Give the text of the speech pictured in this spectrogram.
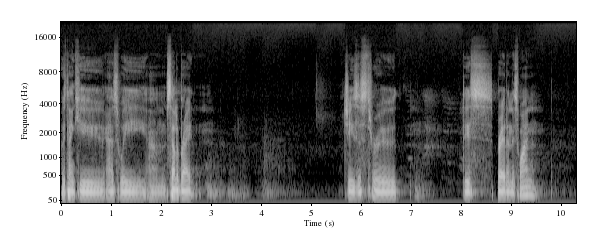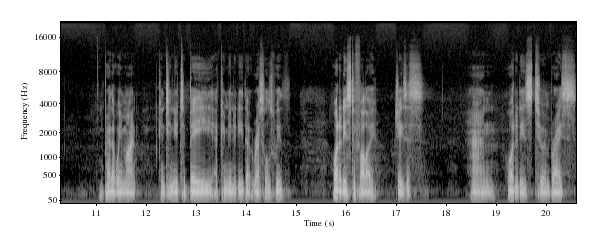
we thank you as we um, celebrate Jesus through this bread and this wine. I pray that we might continue to be a community that wrestles with what it is to follow Jesus and what it is to embrace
